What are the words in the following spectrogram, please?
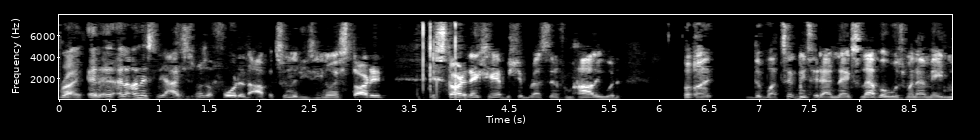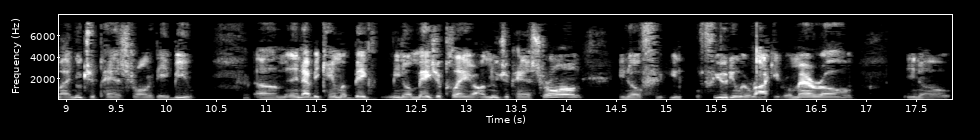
Right. And, and honestly, I just was afforded opportunities. You know, it started, it started at championship wrestling from Hollywood, but the, what took me to that next level was when I made my New Japan Strong debut. Um, and I became a big, you know, major player on New Japan Strong, you know, f- you know, feuding with Rocky Romero, you know,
